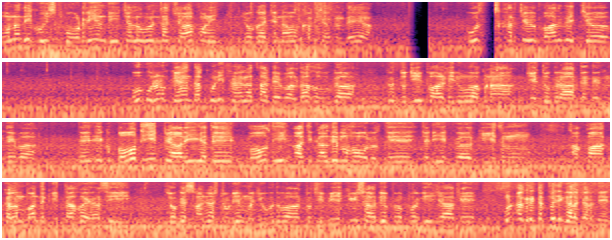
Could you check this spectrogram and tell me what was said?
ਉਹਨਾਂ ਦੀ ਕੋਈ ਸਪੋਰਟ ਨਹੀਂ ਹੁੰਦੀ। ਚਲੋ ਉਹਨਾਂ ਚਾਹ ਪਾਣੀ ਜੋਗਾ ਜਿੰਨਾ ਉਹ ਖਰਚਾ ਦਿੰਦੇ ਆ। ਉਸ ਖਰਚੇ ਤੋਂ ਬਾਅਦ ਵਿੱਚ ਉਹ ਉਹਨਾਂ ਨੂੰ ਕਹਿੰਦਾ ਕੋਈ ਫੈਸਲਾ ਤੁਹਾਡੇ ਵੱਲ ਦਾ ਹੋਊਗਾ ਤੇ ਦੂਜੀ ਪਾਰਟੀ ਨੂੰ ਆਪਣਾ ਜੇਤੂ ਕਰਾਰ ਦਿੰਦੇ ਦਿੰਦੇ ਵਾ। ਤੇ ਇੱਕ ਬਹੁਤ ਹੀ ਪਿਆਰੀ ਅਤੇ ਬਹੁਤ ਹੀ ਅੱਜ ਕੱਲ ਦੇ ਮਾਹੌਲ ਉੱਤੇ ਜਿਹੜੀ ਇੱਕ ਗੀਤ ਨੂੰ ਆਪਾਂ ਕਲਮਬੰਦ ਕੀਤਾ ਹੋਇਆ ਸੀ, ਜੋ ਕਿ ਸਾਂਝਾ ਸਟੂਡੀਓ ਮੌਜੂਦ ਵਾ, ਤੁਸੀਂ ਵੇਖ ਵੀ ਸਕਦੇ ਹੋ ਪ੍ਰੋਪਰ ਗੀਤ ਜਾ ਕੇ। ਹੁਣ ਅਗਲੇ ਟੱਪੇ ਦੀ ਗੱਲ ਕਰਦੇ ਹਾਂ।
